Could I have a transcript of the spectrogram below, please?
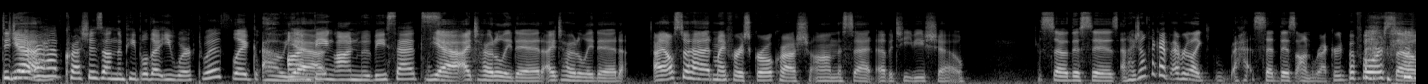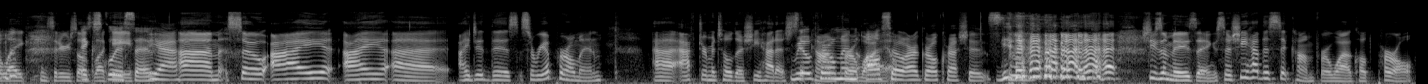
Did you ever have crushes on the people that you worked with, like Oh, on yeah. being on movie sets? Yeah, I totally did. I totally did. I also had my first girl crush on the set of a TV show. So this is, and I don't think I've ever like said this on record before. So like, consider yourselves lucky. Exclusive. Yeah. Um, so I I uh, I did this. Saria Perlman. Uh, after Matilda, she had a Real sitcom for a while. also our girl crushes. She's amazing. So she had this sitcom for a while called Pearl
